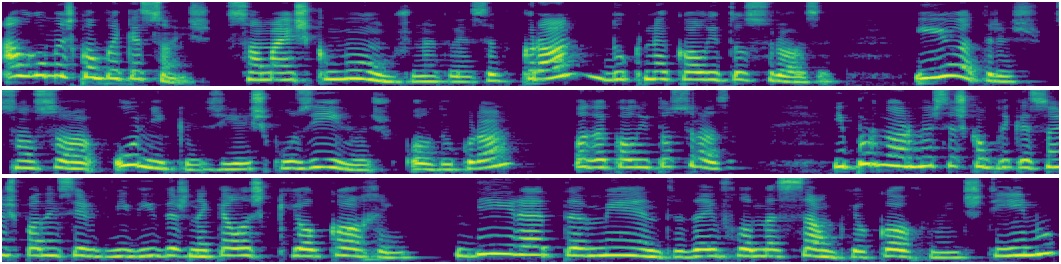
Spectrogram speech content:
Algumas complicações são mais comuns na doença de Crohn do que na colite ulcerosa e outras são só únicas e exclusivas ou do Crohn ou da colite ulcerosa. E por norma, estas complicações podem ser divididas naquelas que ocorrem diretamente da inflamação que ocorre no intestino,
